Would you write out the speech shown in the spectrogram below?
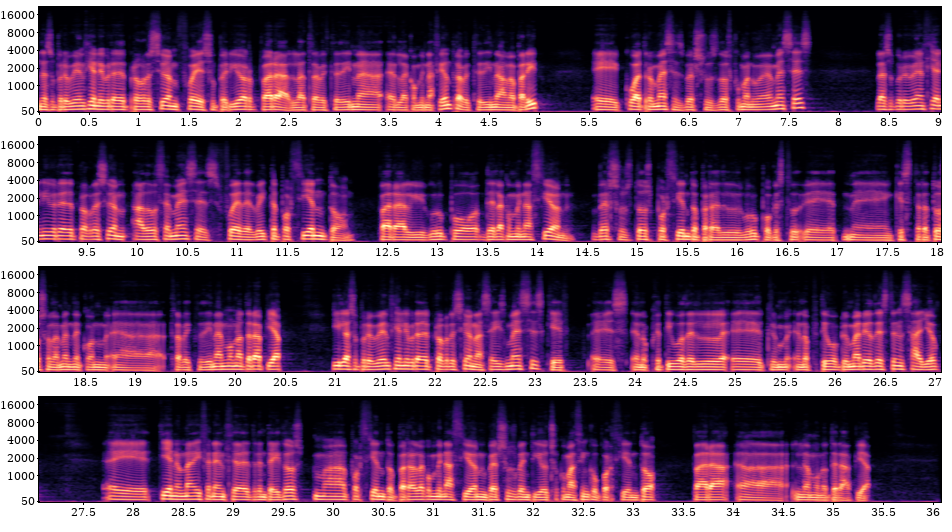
La supervivencia libre de progresión fue superior para la trabectedina en la combinación, trabectedina la parid, eh, 4 meses versus 2,9 meses. La supervivencia libre de progresión a 12 meses fue del 20% para el grupo de la combinación versus 2% para el grupo que, eh, que se trató solamente con eh, en monoterapia. Y la supervivencia libre de progresión a seis meses, que es el objetivo, del, eh, el objetivo primario de este ensayo, tiene una diferencia de 32% para la combinación versus 28,5% para ah, la monoterapia.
